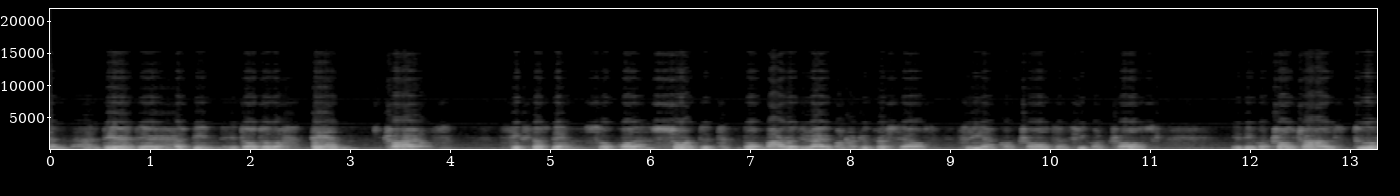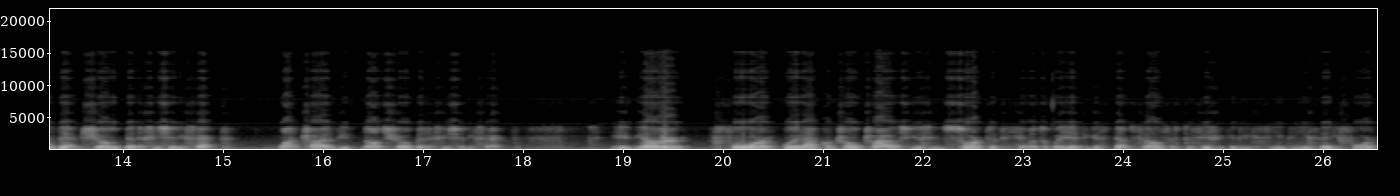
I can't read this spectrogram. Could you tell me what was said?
and, and there there has been a total of 10 trials. Six of them so-called unsorted bone marrow-derived mononuclear cells, three uncontrolled and three controls. In the control trials, two of them showed beneficial effect. One trial did not show beneficial effect. Eh, the other four were uncontrolled trials using sorted hematopoietic stem cells, specifically CD34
